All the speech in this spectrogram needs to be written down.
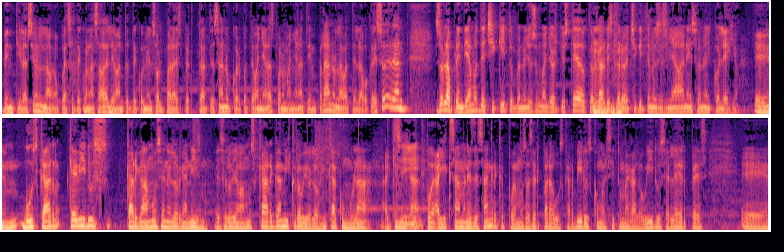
ventilación, acuéstate con la sábana, levántate con el sol para despertarte sano, el cuerpo te bañarás por mañana temprano, lávate la boca. Eso, eran, eso lo aprendíamos de chiquito, bueno, yo soy mayor que usted, doctor Galvis, pero de chiquito nos enseñaban eso en el colegio. Em, buscar qué virus cargamos en el organismo. Eso lo llamamos carga microbiológica acumulada. Hay que mirar, pues, hay exámenes de sangre que podemos hacer para buscar virus como el citomegalovirus, el herpes, eh,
